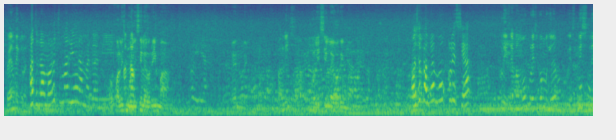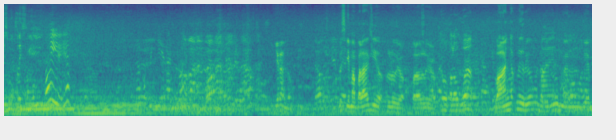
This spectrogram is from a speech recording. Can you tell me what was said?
Pendek lah. Atau nama lu cuma Rio Ramadhani. Oh, polisi Leo Rima. Oh iya. Pendek. Palis. Polisi Leo Rima. Oh, saya panggil Muklis ya? Muklis emang muklis gua manggilnya muklis. Lis lis muklis gitu. Oh iya ya. Gak kepikiran gua. Pikiran dong. Terus game apa lagi yuk? Lu yuk, kalau lu yuk. Tuh kalau gua Banyak nih Rio mah dari dulu main game.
